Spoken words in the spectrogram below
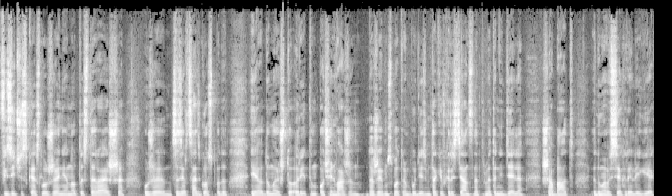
физическое служение, но ты стараешься уже созерцать Господа. И я думаю, что ритм очень важен. Даже мы смотрим в буддизме, так и в христианстве, например, это неделя, шаббат. Я думаю, во всех религиях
